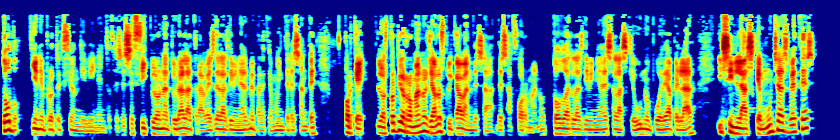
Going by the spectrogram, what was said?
todo tiene protección divina. Entonces, ese ciclo natural a través de las divinidades me parecía muy interesante, porque los propios romanos ya lo explicaban de esa, de esa forma, ¿no? Todas las divinidades a las que uno puede apelar y sin las que muchas veces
